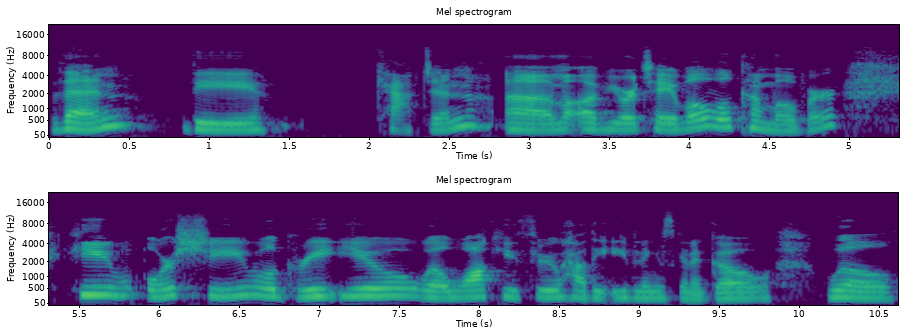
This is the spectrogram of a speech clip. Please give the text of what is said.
Then the captain um, of your table will come over. He or she will greet you, will walk you through how the evening is going to go, will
